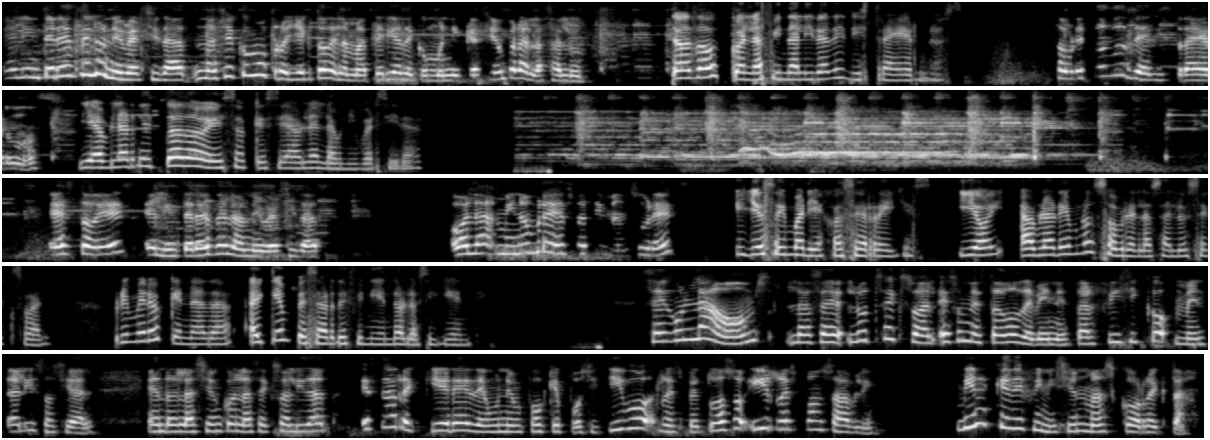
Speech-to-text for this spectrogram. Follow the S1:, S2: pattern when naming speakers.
S1: El interés de la universidad nació como proyecto de la materia de comunicación para la salud.
S2: Todo con la finalidad de distraernos.
S1: Sobre todo de distraernos.
S2: Y hablar de todo eso que se habla en la universidad.
S1: Esto es El interés de la universidad. Hola, mi nombre es Fátima Ansúrez.
S2: Y yo soy María José Reyes. Y hoy hablaremos sobre la salud sexual. Primero que nada, hay que empezar definiendo lo siguiente.
S1: Según la OMS, la salud sexual es un estado de bienestar físico, mental y social en relación con la sexualidad. Esta requiere de un enfoque positivo, respetuoso y responsable. Mira qué definición más correcta.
